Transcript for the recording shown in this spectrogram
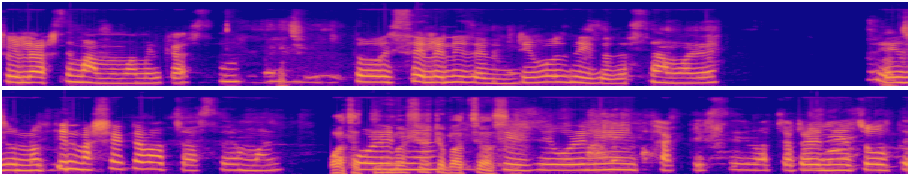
চলে আসছে মামা মামির কাছে। আচ্ছা। তো ওই ছেলে নিজের ডিভোর্স নিয়ে যাচ্ছে আমারে। এই জন্য তিন মাসে একটা বাচ্চা আছে আমার। আচ্ছা তিন মাসের একটা বাচ্চা আছে? জি জি ওরে নিয়ে থাকতেছি। বাচ্চাটা নিয়ে চলতে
